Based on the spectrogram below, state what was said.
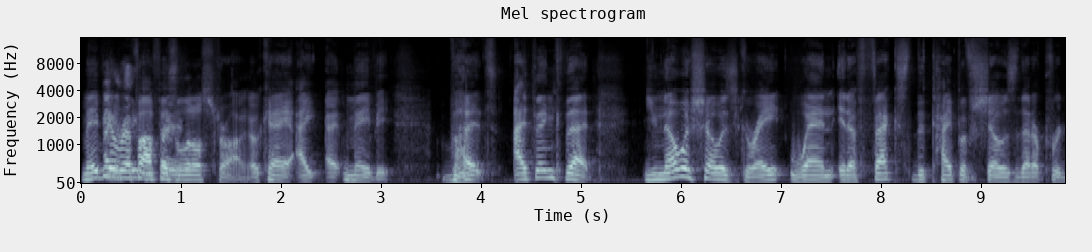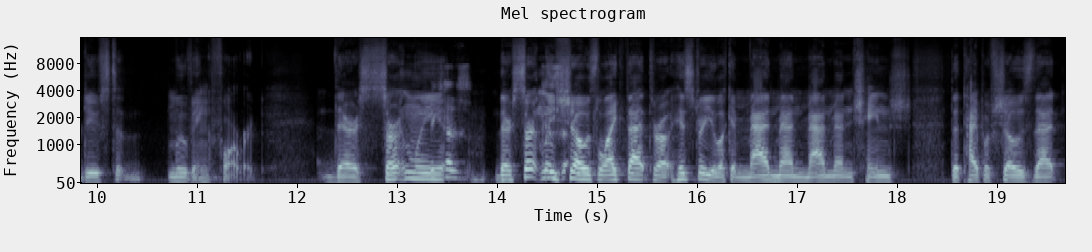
Maybe I a ripoff is a little strong. Okay, I, I maybe, but I think that you know a show is great when it affects the type of shows that are produced moving forward. There's certainly Because there's certainly shows like that throughout history. You look at Mad Men. Mad Men changed the type of shows that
